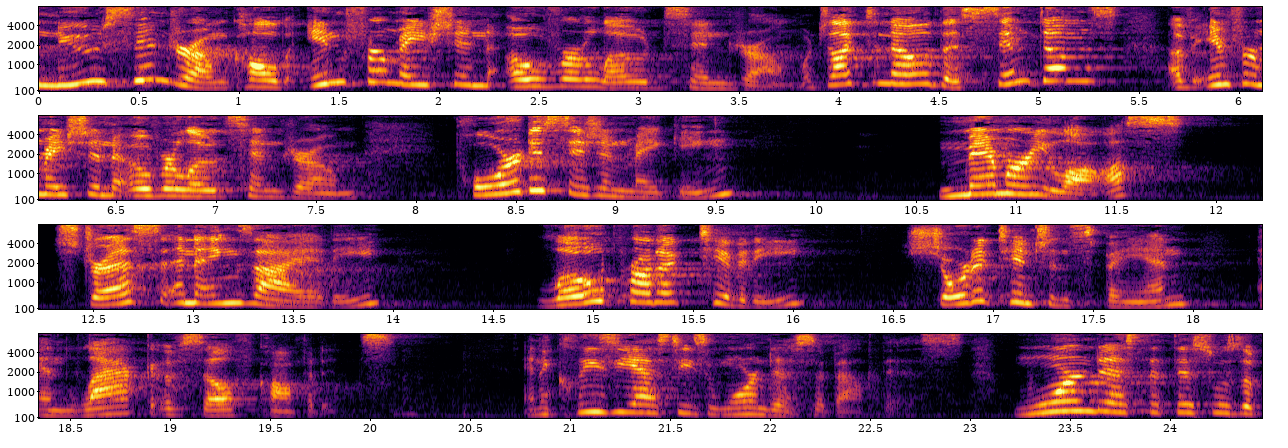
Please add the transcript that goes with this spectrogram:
a new syndrome called information overload syndrome. Would you like to know the symptoms of information overload syndrome? Poor decision making, memory loss, stress and anxiety, low productivity, short attention span, and lack of self-confidence. And Ecclesiastes warned us about this. Warned us that this was a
